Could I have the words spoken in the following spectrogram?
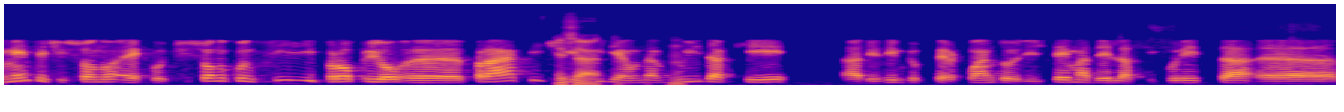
Sicuramente ci sono, ecco, ci sono, consigli proprio eh, pratici, esatto. quindi è una mm. guida che, ad esempio, per quanto il tema della sicurezza eh,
